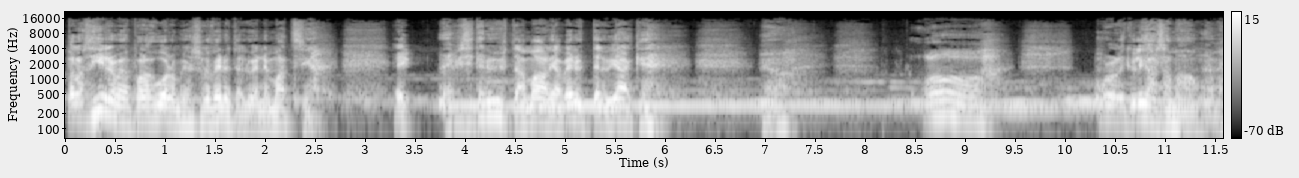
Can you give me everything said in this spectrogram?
pelasi hirveän paljon huonommin, jos oli venytellyt ennen matsia. Ei, ei sitä yhtään maalia venyttelyn jälkeen. Joo. Oh. Mulla oli kyllä ihan sama ongelma.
